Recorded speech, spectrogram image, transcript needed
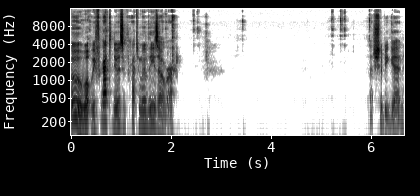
Ooh, what we forgot to do is we forgot to move these over. That should be good.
